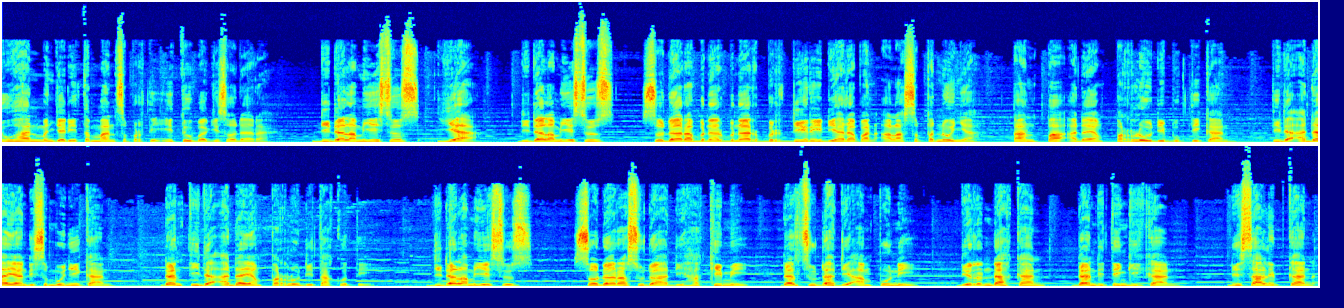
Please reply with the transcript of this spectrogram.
Tuhan menjadi teman seperti itu bagi saudara? Di dalam Yesus, ya, di dalam Yesus, saudara benar-benar berdiri di hadapan Allah sepenuhnya, tanpa ada yang perlu dibuktikan, tidak ada yang disembunyikan, dan tidak ada yang perlu ditakuti. Di dalam Yesus, saudara sudah dihakimi dan sudah diampuni, direndahkan dan ditinggikan, disalibkan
